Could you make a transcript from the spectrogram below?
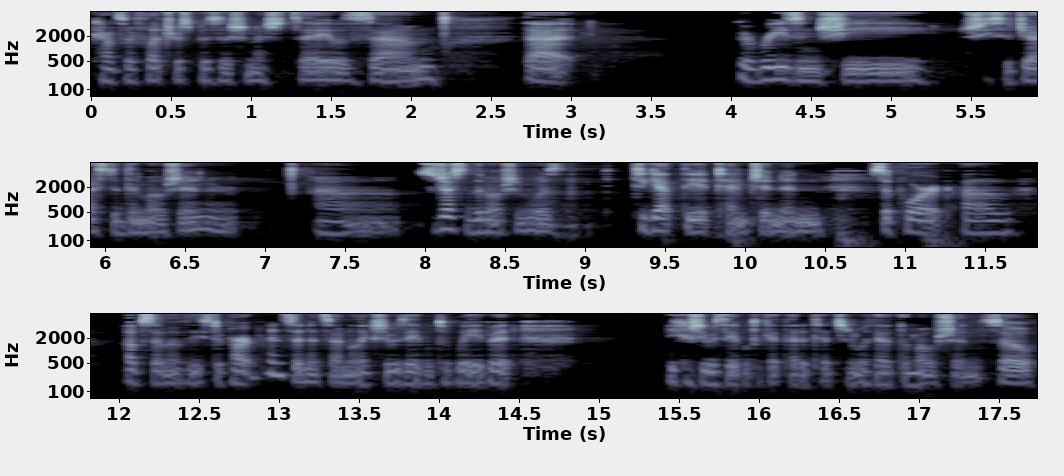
Councillor Fletcher's position, I should say, was um, that the reason she she suggested the motion or uh, suggested the motion was to get the attention and support of of some of these departments, and it sounded like she was able to waive it because she was able to get that attention without the motion. So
